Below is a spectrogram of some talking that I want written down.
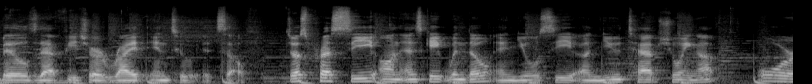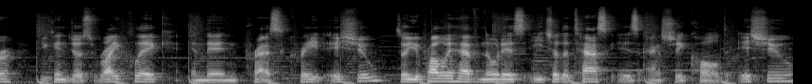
builds that feature right into itself. Just press C on Enscape window and you'll see a new tab showing up or you can just right click and then press create issue. So you probably have noticed each of the tasks is actually called issue.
